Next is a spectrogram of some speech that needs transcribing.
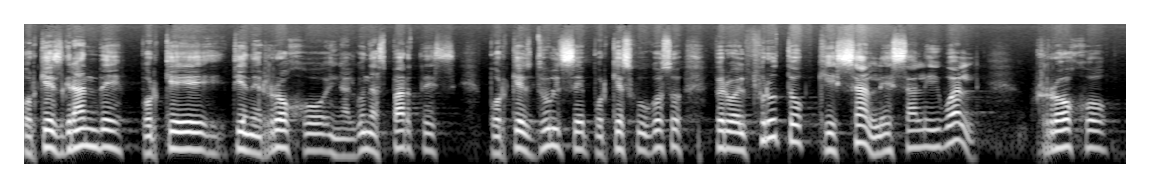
¿por qué es grande? ¿Por qué tiene rojo en algunas partes? ¿Por qué es dulce? ¿Por qué es jugoso? Pero el fruto que sale, sale igual, rojo,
